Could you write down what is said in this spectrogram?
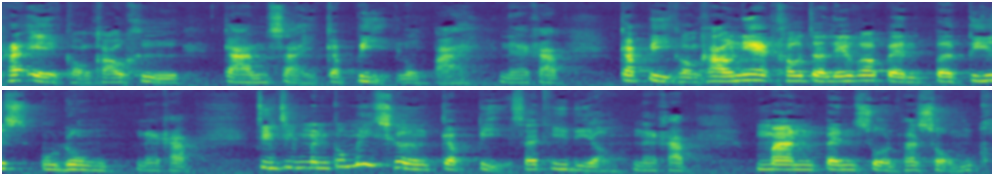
พระเอกของเขาคือการใส่กะปิลงไปนะครับกะปิของเขาเนี่ยเขาจะเรียกว่าเป็น petis udang นะครับจริงๆ มันก็ไม่เชิงกะปิซะทีเดียวนะครับ มันเป็นส่วนผสมข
